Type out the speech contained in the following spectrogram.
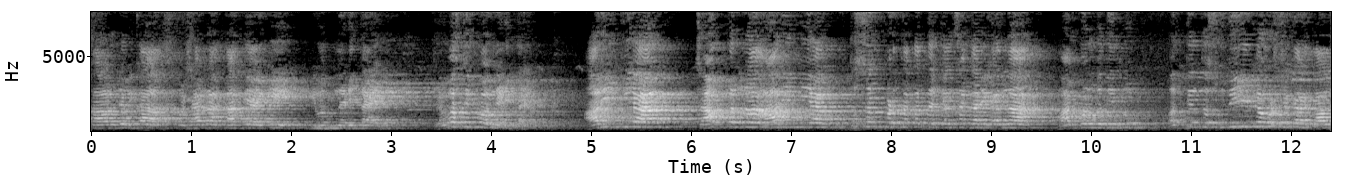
ಸಾರ್ವಜನಿಕ ಸ್ಮಶಾನ ಖಾತೆಯಾಗಿ ಇವತ್ತು ನಡೀತಾ ಇದೆ. ವ್ಯವಸ್ಥಿತವಾಗಿ ನಡೀತಾ ಇದೆ. ಆ ರೀತಿಯ ಚಾಪನ್ನ ಆ ರೀತಿಯ ಗುರುತಿಸಲ್ಪಡ್ತಕ್ಕಂಥ ಕೆಲಸ ಕಾರ್ಯಗಳನ್ನ ಮಾಡ್ಕೊಂಡು ಬಂದಿದ್ರು. ಅತ್ಯಂತ ಸುದೀರ್ಘ ವರ್ಷಗಳ ಕಾಲ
